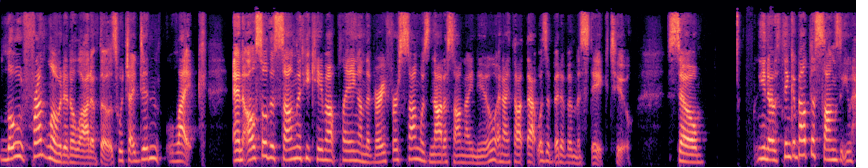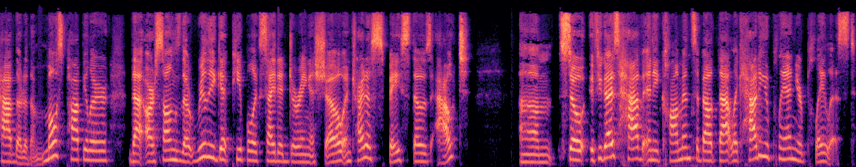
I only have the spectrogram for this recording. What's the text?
load front loaded a lot of those which i didn't like. And also the song that he came out playing on the very first song was not a song i knew and i thought that was a bit of a mistake too. So you know, think about the songs that you have that are the most popular, that are songs that really get people excited during a show, and try to space those out. Um, so, if you guys have any comments about that, like how do you plan your playlist?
